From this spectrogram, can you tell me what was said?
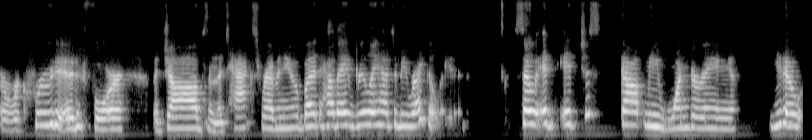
or recruited for the jobs and the tax revenue, but how they really had to be regulated. So it, it just got me wondering, you know,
